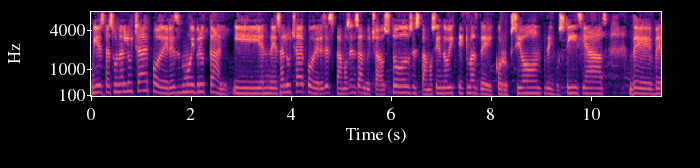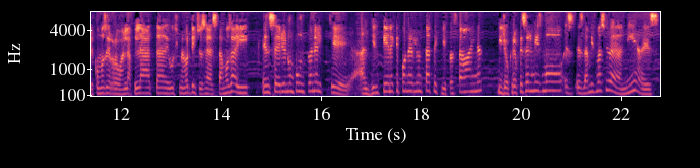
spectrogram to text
Mire, esta es una lucha de poderes muy brutal y en esa lucha de poderes estamos ensanduchados todos, estamos siendo víctimas de corrupción, de injusticias, de ver cómo se roban la plata, de, uy, mejor dicho, o sea, estamos ahí en serio en un punto en el que alguien tiene que ponerle un tatequito a esta vaina y yo creo que es el mismo, es, es la misma ciudadanía, es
